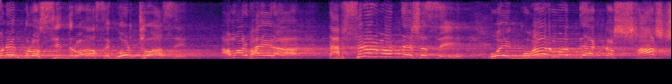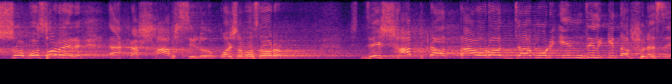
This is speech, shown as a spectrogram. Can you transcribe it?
অনেকগুলো ছিদ্র আছে গর্থ আছে। আমার ভাইরা তাফসিরের মধ্যে এসেছে, ওই গুহার মধ্যে একটা সাতশো বছরের একটা সাপ ছিল। কয়শো বছর? যে সাপটা তাওরত জাবুর ইঞ্জিল কিতাব শুনেছে।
